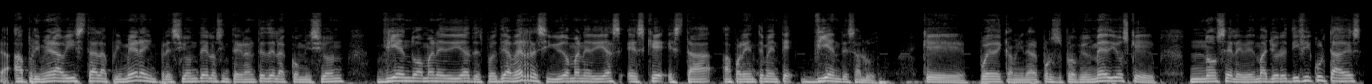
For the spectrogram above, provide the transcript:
A primera vista, la primera impresión de los integrantes de la comisión viendo a Manedías, después de haber recibido a Manedías, es que está aparentemente bien de salud que puede caminar por sus propios medios, que no se le ven mayores dificultades.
